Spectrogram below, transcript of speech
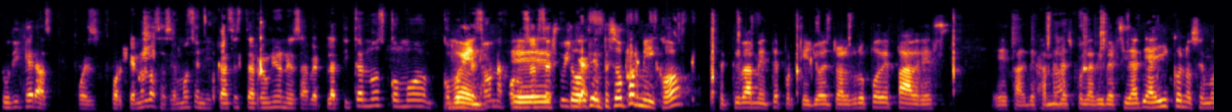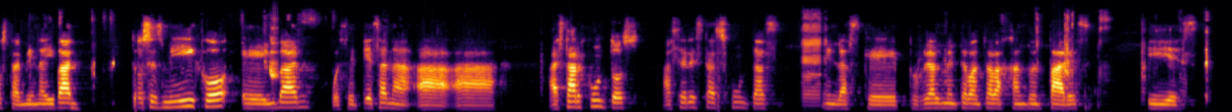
tú dijeras, pues, ¿por qué no los hacemos en mi casa estas reuniones? A ver, platícanos cómo, cómo empezaron a conocerse tú y. Empezó por mi hijo, efectivamente, porque yo entro al grupo de padres eh, de familias por la diversidad y ahí conocemos también a Iván. Entonces mi hijo e Iván pues empiezan a, a, estar juntos, a hacer estas juntas en las que pues, realmente van trabajando en pares y esto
